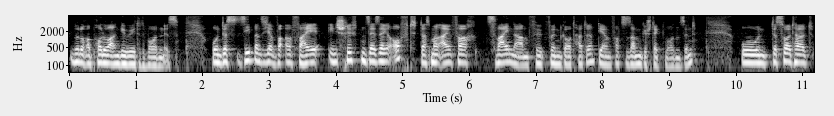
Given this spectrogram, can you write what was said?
nur noch Apollo angebetet worden ist. Und das sieht man sich auf, Inschriften sehr, sehr oft, dass man einfach zwei Namen für, für einen Gott hatte, die einfach zusammengesteckt worden sind. Und das sollte halt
